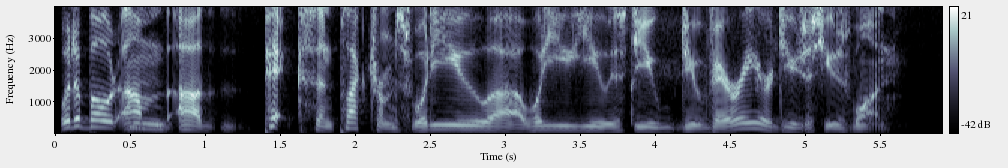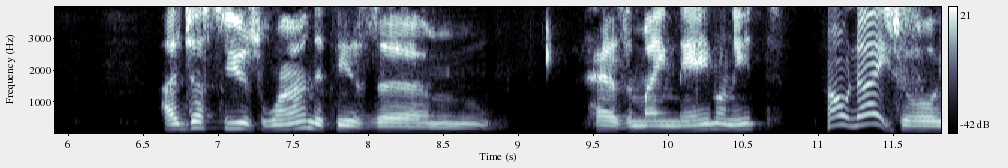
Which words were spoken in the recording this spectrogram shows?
What about um uh, picks and plectrums? What do you uh, what do you use? Do you do you vary or do you just use one? I just use one It is um, has my name on it. Oh, nice. So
